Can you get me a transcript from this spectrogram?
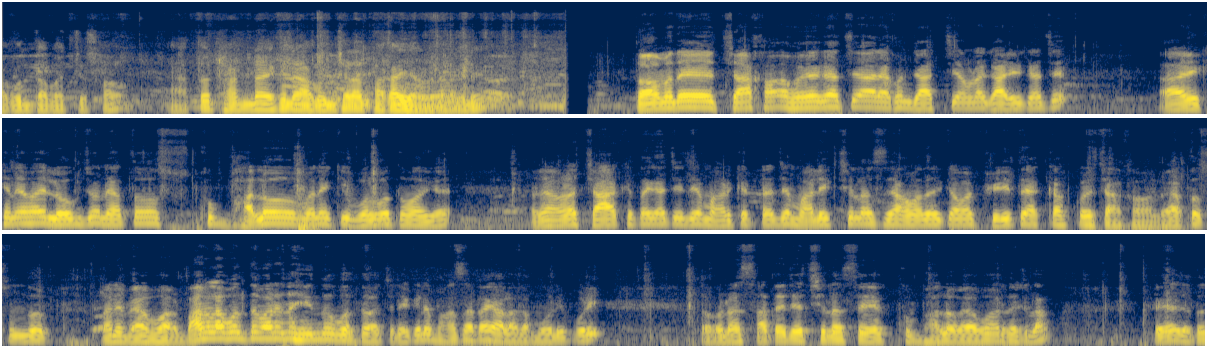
আগুন তাপাচ্ছে সব। এত ঠান্ডা এখানে আগুন ছাড়া থাকাই যাবে না এখানে। তো আমাদের চা খাওয়া হয়ে গেছে, আর এখন যাচ্ছি আমরা গাড়ির কাছে। আর এখানে ভাই লোকজন এত খুব ভালো মানে কি বলব তোমাকে? মানে আমরা চা খেতে গেছি, যে মার্কেটটার যে মালিক ছিল সে আমাদেরকে আবার ফ্রিতে এক কাপ করে চা খাওয়ালো। এত সুন্দর মানে ব্যবহার। বাংলা বলতে পারে না, হিন্দু বলতে পারছে না। এখানে ভাষাটাই আলাদা, মণিপুরি। তো ওনার সাথে যে ছিল সে খুব ভালো ব্যবহার দেখলাম। ঠিক আছে, তো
